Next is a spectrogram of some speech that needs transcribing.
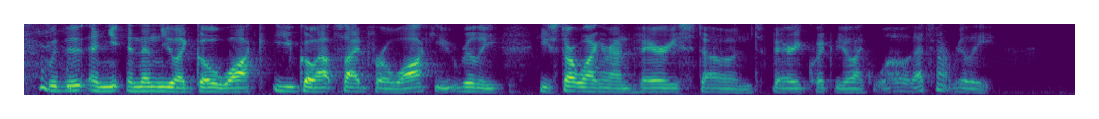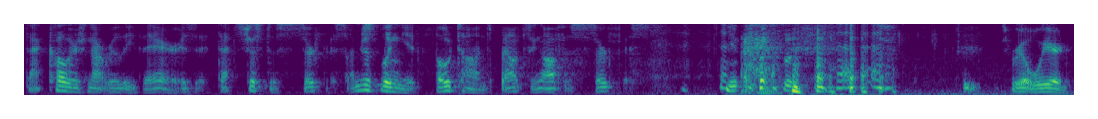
with it, and you, and then you like go walk, you go outside for a walk, you really you start walking around very stoned very quickly. You're like, whoa, that's not really that color's not really there, is it? That's just a surface. I'm just looking at photons bouncing off a surface. You know, it's, it's, it's real weird.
